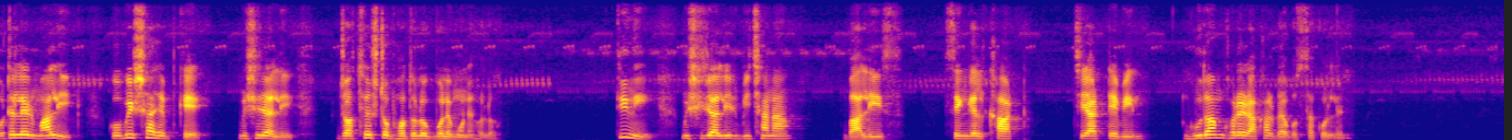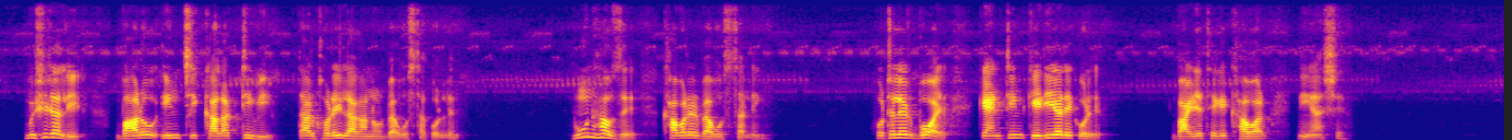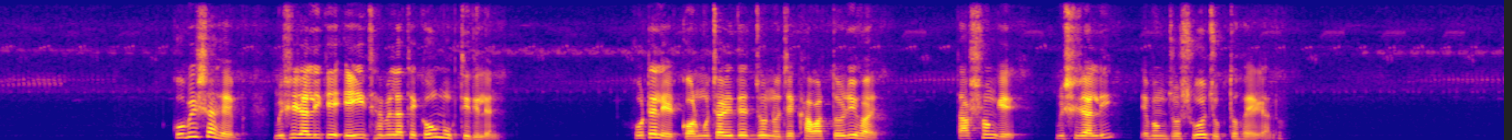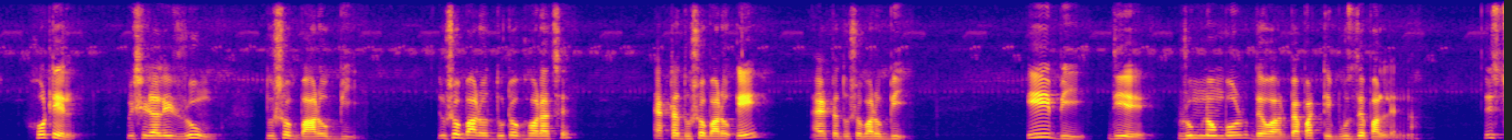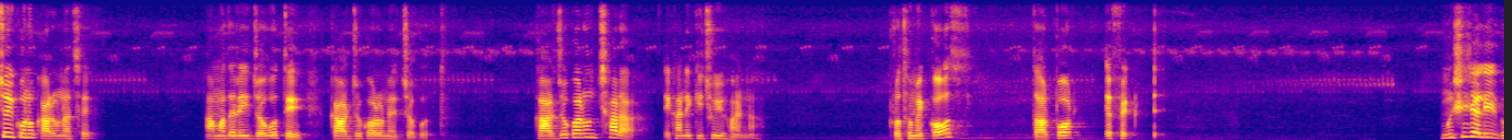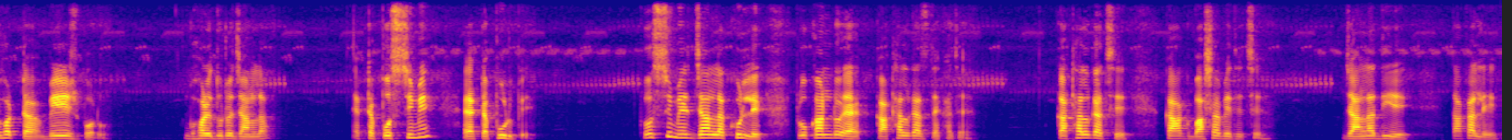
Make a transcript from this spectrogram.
হোটেলের মালিক কবির সাহেবকে মিসির আলী যথেষ্ট ভদ্রলোক বলে মনে হলো। তিনি মিসির আলীর বিছানা, বালিশ, সিঙ্গেল খাট, চেয়ার টেবিল, গুদাম ঘরে রাখার ব্যবস্থা করলেন। মিসির আলীর বারো ইঞ্চি কালার টিভি তার ঘরেই লাগানোর ব্যবস্থা করলেন। মুন হাউসে খাবারের ব্যবস্থা নেই। হোটেলের বয় ক্যান্টিন কেরিয়ারে করে বাইরে থেকে খাবার নিয়ে আসে। কবির সাহেব মিশির আলীকে এই ঝামেলা থেকেও মুক্তি দিলেন। হোটেলের কর্মচারীদের জন্য যে খাবার তৈরি হয়, তার সঙ্গে মিশির আলী এবং জসুও যুক্ত হয়ে গেল। হোটেল মিশির আলীর রুম দুশো বারো বি। দুশো বারো দুটো ঘর আছে, একটা দুশো বারো এ আর একটা দুশো বারো বি। এ, বি দিয়ে রুম নম্বর দেওয়ার ব্যাপারটি বুঝতে পারলেন না। নিশ্চয়ই কোনো কারণ আছে। আমাদের এই জগতে কার্যকরণের জগৎ। কার্যকরণ ছাড়া এখানে কিছুই হয় না। প্রথমে কজ তারপর এফেক্ট মিশির ঘরটা বেশ বড়। ঘরে দুটো জানলা, একটা পশ্চিমে একটা পূর্বে। পশ্চিমের জানলা খুললে প্রকাণ্ড এক কাঁঠাল গাছ দেখা যায়। কাঁঠাল গাছে কাক বাসা বেঁধেছে। জানলা দিয়ে তাকালে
